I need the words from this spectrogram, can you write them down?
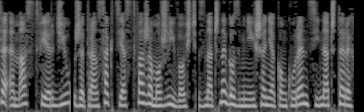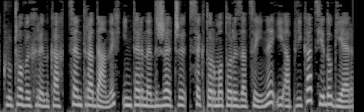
CMA stwierdził, że transakcja stwarza możliwość znacznego zmniejszenia konkurencji na czterech kluczowych rynkach: centra danych, internet rzeczy, sektor motoryzacyjny i aplikacje do gier.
